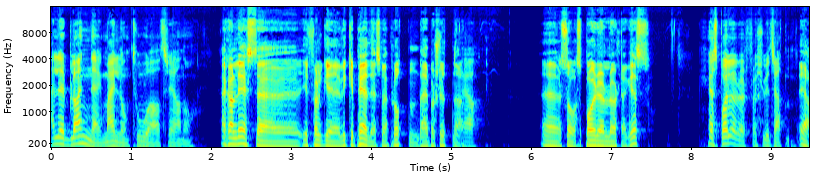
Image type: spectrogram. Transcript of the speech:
Eller blander jeg mellom toa og trea nå? Jeg kan lese eh, ifølge Wikipedia, som er plotten der på slutten her. Ja. Eh, så spoiler alert, I guess. ja spoiler alert fra 2013. Ja.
